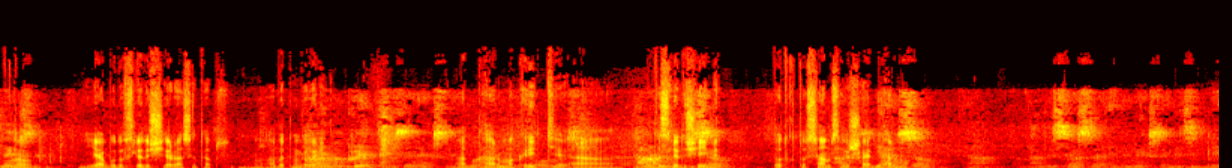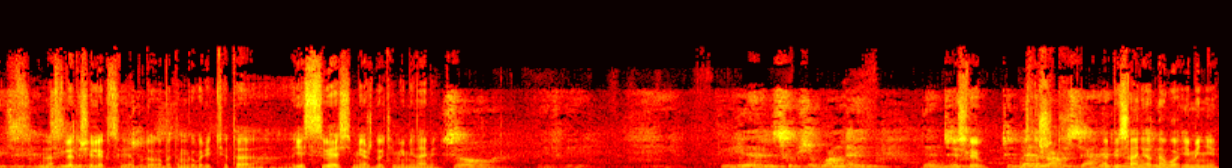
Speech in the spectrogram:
Ну, я буду в следующий раз это, об этом говорить. От Дхарма Критти. А, это следующее имя. Тот, кто сам совершает дхарму. На следующей лекции я буду об этом говорить. Это есть связь между этими именами. Если услышать описание одного имени,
